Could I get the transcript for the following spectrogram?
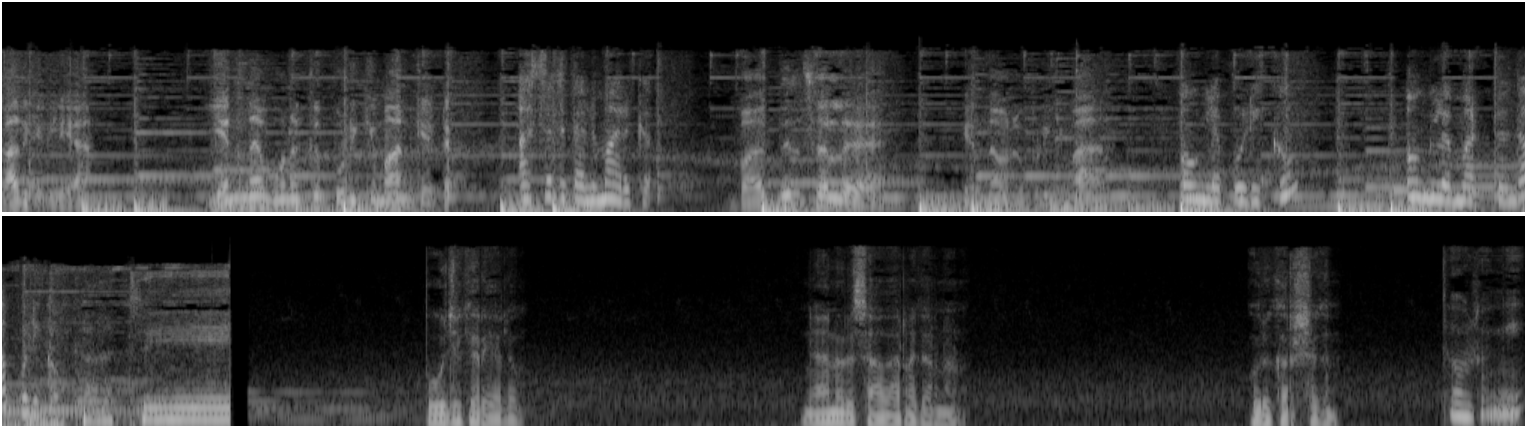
காது கேட்கலையா என்ன உனக்கு பிடிக்குமான்னு கேட்டேன் அசட்டுத்தனமா இருக்கு பதில் சொல்லு என்ன உனக்கு பிடிக்குமா உங்களை பிடிக்கும் உங்களை மட்டும்தான் பிடிக்கும் പൂജയ്ക്കറിയാലോ ഞാനൊരു സാധാരണക്കാരനാണ്. ഒരു കർഷകൻ. തുടങ്ങി.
